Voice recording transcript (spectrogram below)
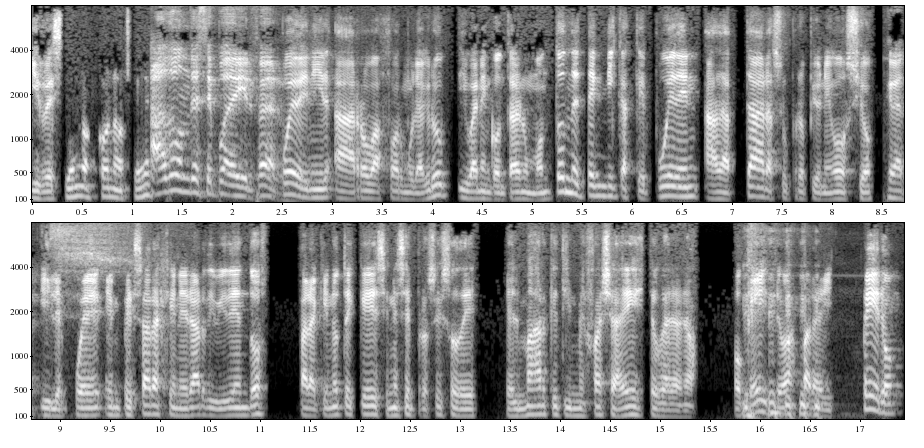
y recién nos conoces... ¿A dónde se puede ir, Fer? Pueden ir a arroba Fórmula Group y van a encontrar un montón de técnicas que pueden adaptar a su propio negocio y les puede empezar a generar dividendos para que no te quedes en ese proceso de el marketing me falla esto, pero no. ¿Ok? Te vas para ahí. Pero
